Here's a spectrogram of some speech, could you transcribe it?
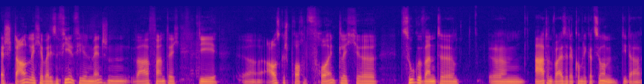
Erstaunliche bei diesen vielen, vielen Menschen war, fand ich, die äh, ausgesprochen freundliche, zugewandte ähm, Art und Weise der Kommunikation, die da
